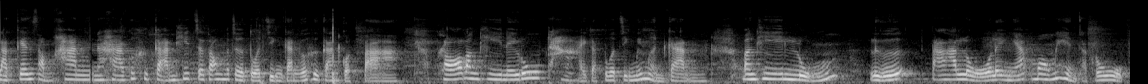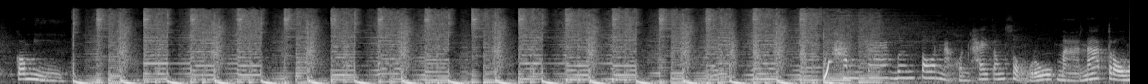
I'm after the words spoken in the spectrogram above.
หลักเกณฑ์สำคัญนะคะก็คือการที่จะต้องมาเจอตัวจริงกันก็คือการกดตา เพราะบางทีในรูปถ่ายกับตัวจริงไม่เหมือนกัน บางทีหลุมหรือตาโหลอะไรเงี้ยมองไม่เห็นจากรูปก็มีขั้นแรกเบื้องต้นน่ะคนไข้ต้องส่งรูปมาหน้าตรง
